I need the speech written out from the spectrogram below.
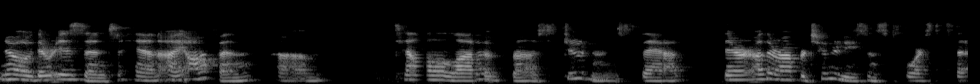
No there isn't. And i often um, tell a lot of uh, students that there are other opportunities in sports that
